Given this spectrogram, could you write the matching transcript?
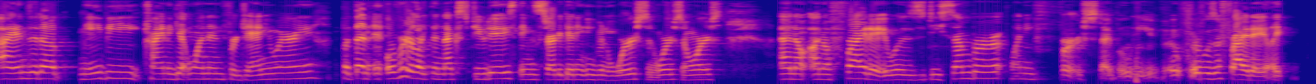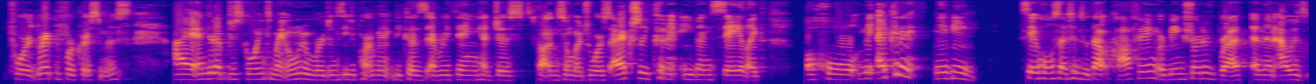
I ended up maybe trying to get one in for January, but then over like the next few days, things started getting even worse and worse and worse and on a Friday, it was December 21st, I believe. It, was a Friday, like toward right before Christmas. I ended up just going to my own emergency department because everything had just gotten so much worse. I actually couldn't even say like a whole, I couldn't maybe say a whole sentence without coughing or being short of breath. And then I was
